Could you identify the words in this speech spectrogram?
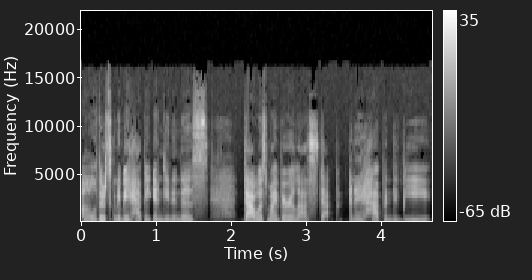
oh, there's going to be a happy ending in this, that was my very last step. And it happened to be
